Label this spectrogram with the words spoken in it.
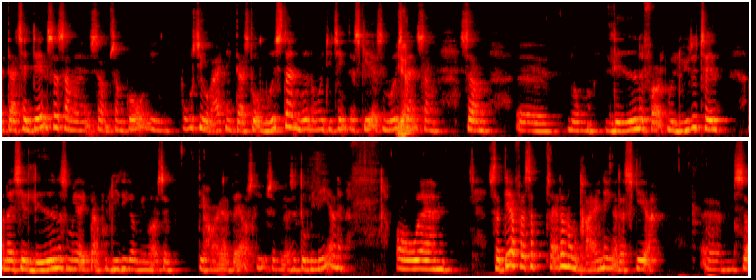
at der er tendenser, som, er, som, som går i en positiv retning. Der er stor modstand mod nogle af de ting, der sker. Altså en modstand, Ja. som, som øh, nogle ledende folk må lytte til. Og når jeg siger ledende, så mener jeg ikke bare politikere, men også det højere erhvervsliv, som jo også er dominerende. Og øh, så derfor så, så er der nogle drejninger, der sker. Øh, så,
